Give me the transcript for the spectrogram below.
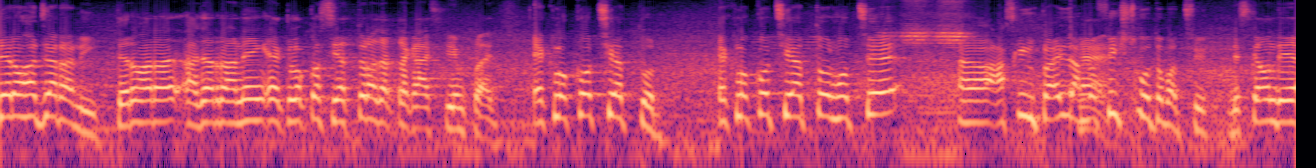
তেরো হাজার রানিং তেরো হাজার রানিং এক লক্ষ ছিয়াত্তর হাজার টাকা আইসক্রিম প্রাইস এক লক্ষ ছিয়াত্তর। এক লক্ষ ছিয়াত্তর হচ্ছে আস্কিং প্রাইস আমরা হ্যাঁ। ফিক্সড করতে পারছি। ডিসকাউন্ট দিয়ে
